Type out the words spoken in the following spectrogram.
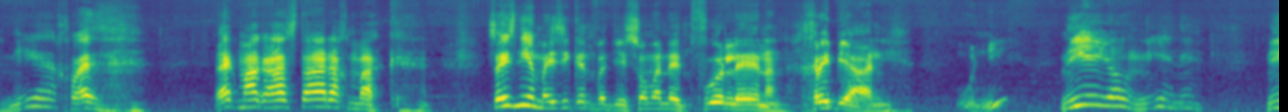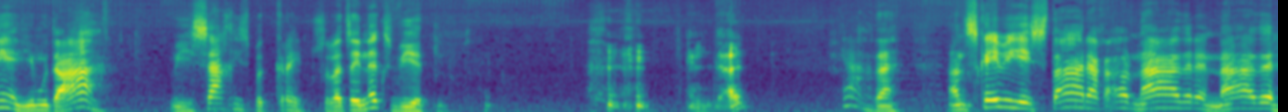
Nee, wat? Ek maak haar stadig mak. Sy's nie 'n meisiekind wat jy sommer net voor lê en dan gryp jy haar nie. O nee. Nee, jong, nee, nee. Nee, jy moet haar wie saggies bekruip sodat sy niks weet nie. En dan? Ja, dan dan skuif jy stadig al nader en nader.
